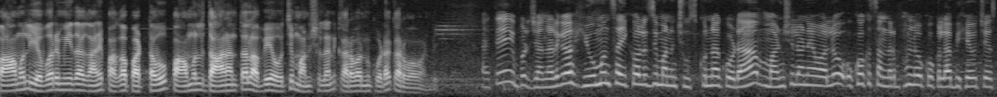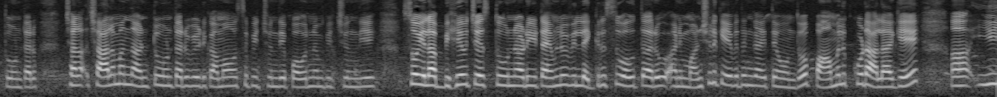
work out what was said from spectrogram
పాములు ఎవరి మీద కానీ పగ పట్టవు. పాములు దానంతలు అవే వచ్చి మనుషులని కరవను కూడా కరవండి అయితే ఇప్పుడు జనరల్గా హ్యూమన్ సైకాలజీ మనం చూసుకున్నా కూడా మనుషులు అనేవాళ్ళు ఒక్కొక్క సందర్భంలో ఒక్కొక్కలా బిహేవ్ చేస్తూ ఉంటారు. చాలా చాలామంది అంటూ ఉంటారు వీడికి అమావాస్య పిచ్చింది పౌర్ణమి పిచ్చింది సో ఇలా బిహేవ్ చేస్తూ ఉన్నాడు ఈ టైంలో వీళ్ళు అగ్రెసివ్ అవుతారు అని మనుషులకి ఏ విధంగా అయితే ఉందో పాములకు కూడా అలాగే ఈ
